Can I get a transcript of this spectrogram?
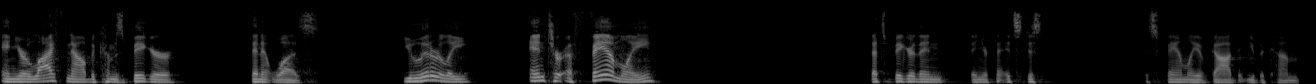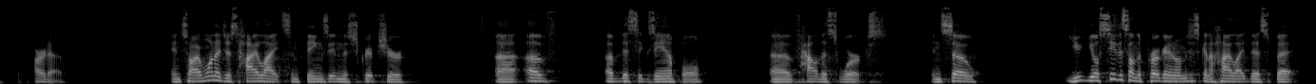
and your life now becomes bigger than it was. You literally enter a family that's bigger than, than your family. It's just this family of God that you become a part of. And so I want to just highlight some things in the scripture uh, of, of this example of how this works. And so you, will see this on the program. I'm just going to highlight this, but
